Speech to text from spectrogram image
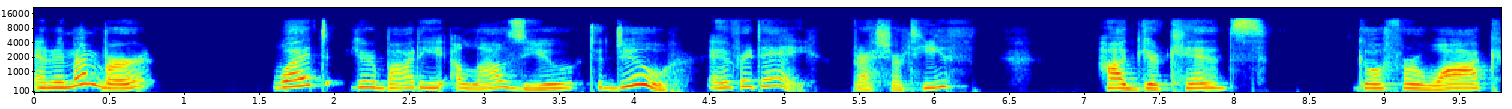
And remember what your body allows you to do every day brush your teeth, hug your kids, go for a walk,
